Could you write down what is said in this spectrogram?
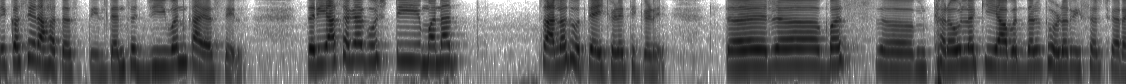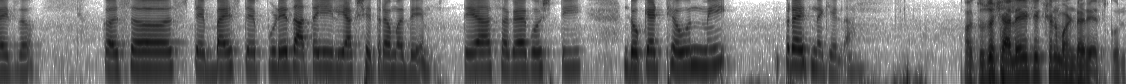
ते कसे राहत असतील? त्यांचं जीवन काय असेल? तर या सगळ्या गोष्टी मनात चालत होत्या इकडे तिकडे. तर बस ठरवलं की याबद्दल थोडं रिसर्च करायचं. कसं स्टेप बाय स्टेप पुढे जाता येईल या क्षेत्रामध्ये त्या सगळ्या गोष्टी डोक्यात ठेवून मी प्रयत्न केला. तुझं शालेय शिक्षण भंडारी हायस्कूल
